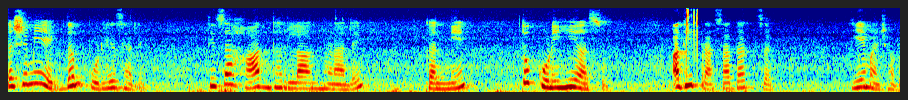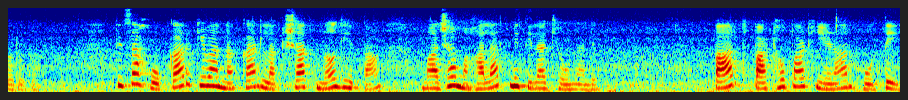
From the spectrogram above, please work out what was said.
तशी मी एकदम पुढे झाले. तिचा हात धरला आणि म्हणाले कन्ये तो कुणीही असो आधी प्रासादात चल. ये माझ्याबरोबर तिचा होकार किंवा नकार लक्षात न घेता माझ्या महालात मी तिला घेऊन आले. पार्थ पाठोपाठ येणार होते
